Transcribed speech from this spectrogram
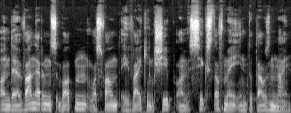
On the Vänern's bottom was found a Viking ship on 6th of May in 2009.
